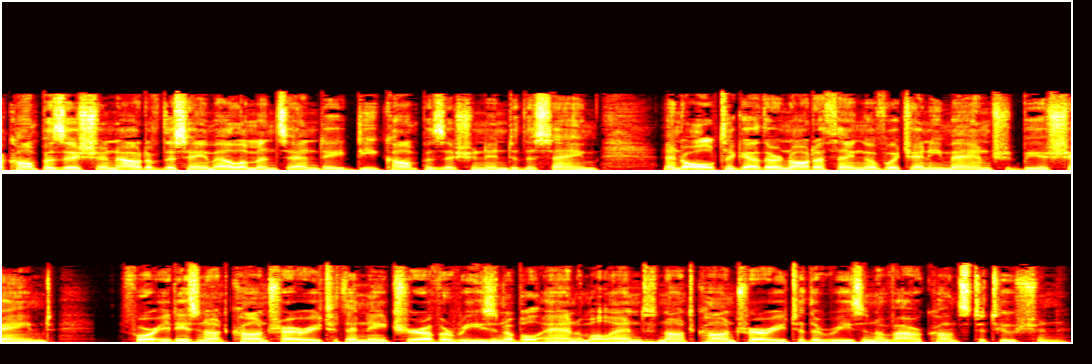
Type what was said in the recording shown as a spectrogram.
a composition out of the same elements and a decomposition into the same, and altogether not a thing of which any man should be ashamed, for it is not contrary to the nature of a reasonable animal and not contrary to the reason of our constitution.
